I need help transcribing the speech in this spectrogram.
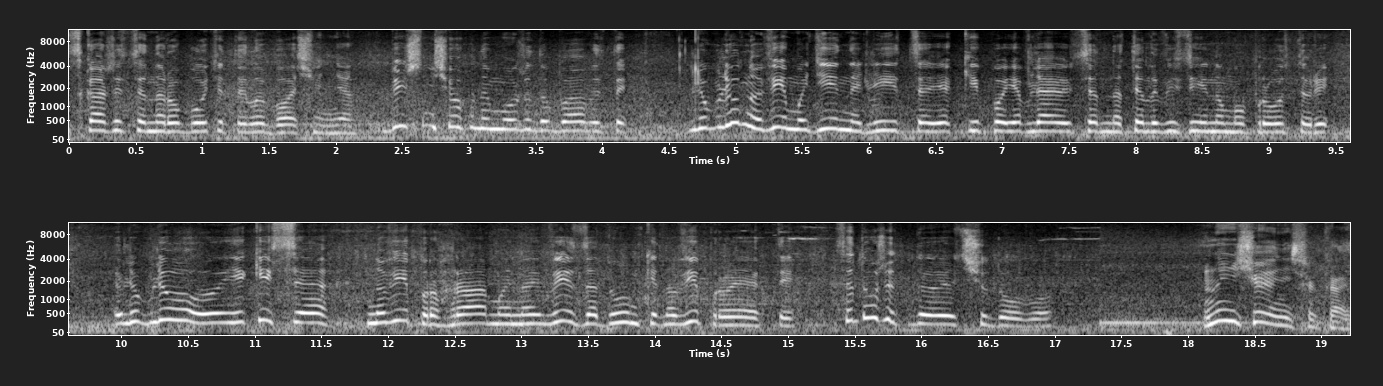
скажеться на роботі телебачення. Більш нічого не можу додати. Люблю нові медійні ліця, які з'являються на телевізійному просторі. Люблю е, якісь е, нові програми, нові задумки, нові проекти. Це дуже е, чудово. Ну ничего я не шукаю.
